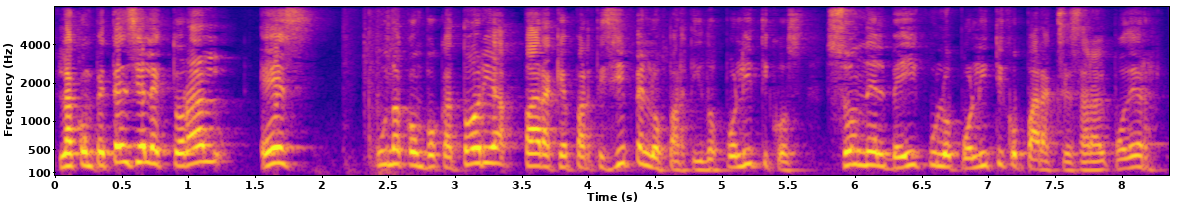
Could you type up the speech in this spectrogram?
La competencia electoral es una convocatoria para que participen los partidos políticos. Son el vehículo político para accesar al poder.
